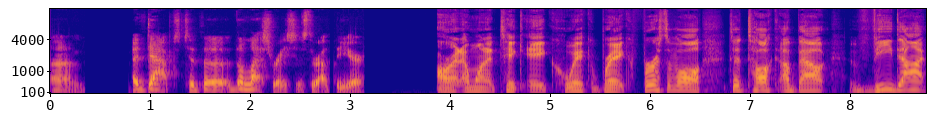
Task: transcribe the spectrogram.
um, adapt to the the less races throughout the year. All right, I want to take a quick break. First of all, to talk about VDOT.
